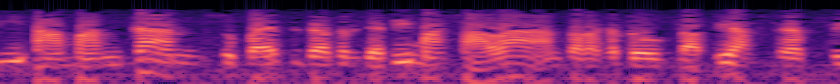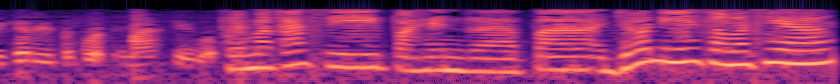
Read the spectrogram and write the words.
diamankan supaya tidak terjadi masalah antara kedua belah pihak. Saya pikir itu bu. Terima kasih bu. Terima kasih Pak Hendra. Pak Joni selamat siang.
